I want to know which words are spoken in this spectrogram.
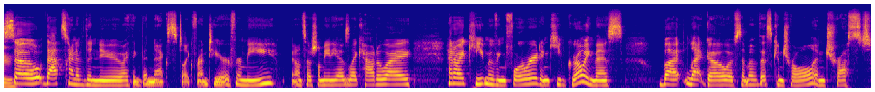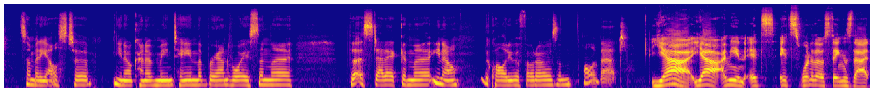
So that's kind of the new, I think the next like frontier for me on social media is like how do I how do I keep moving forward and keep growing this but let go of some of this control and trust somebody else to, you know, kind of maintain the brand voice and the the aesthetic and the, you know, the quality of the photos and all of that. Yeah, yeah. I mean, it's it's one of those things that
